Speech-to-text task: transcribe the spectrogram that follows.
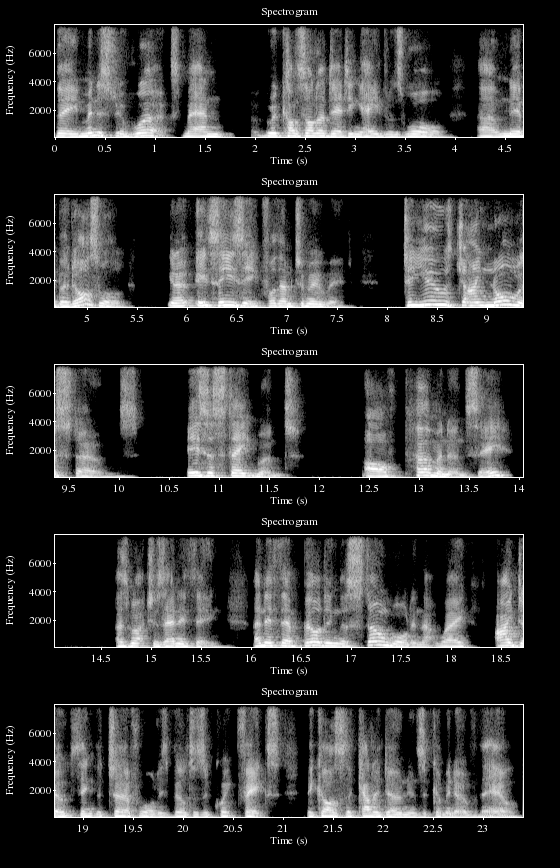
the Ministry of Works men consolidating Hadrian's Wall um, near Oswald, you know, it's easy for them to move it. To use ginormous stones is a statement of permanency as much as anything. And if they're building the stone wall in that way, I don't think the turf wall is built as a quick fix because the Caledonians are coming over the hill.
